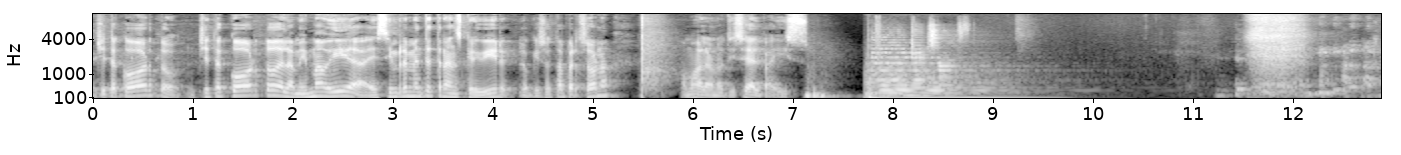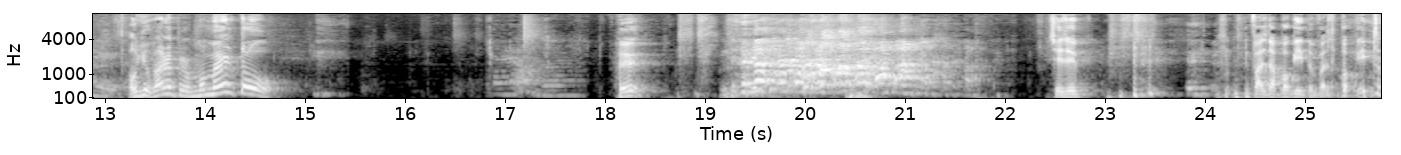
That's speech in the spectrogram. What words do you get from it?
Chiste corto, chiste corto de la misma vida. Es simplemente transcribir lo que hizo esta persona. Vamos a la noticia del país. Oye, vale, pero un momento. Sí, sí. falta poquito, falta poquito.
